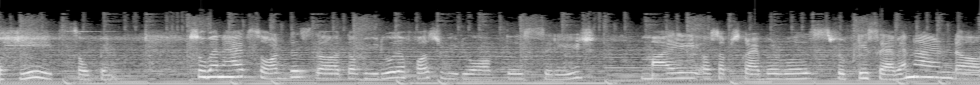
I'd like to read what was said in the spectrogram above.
Okay it's open. So when i have sought this uh, the video the first video of this series my uh, subscriber was 57 and uh,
